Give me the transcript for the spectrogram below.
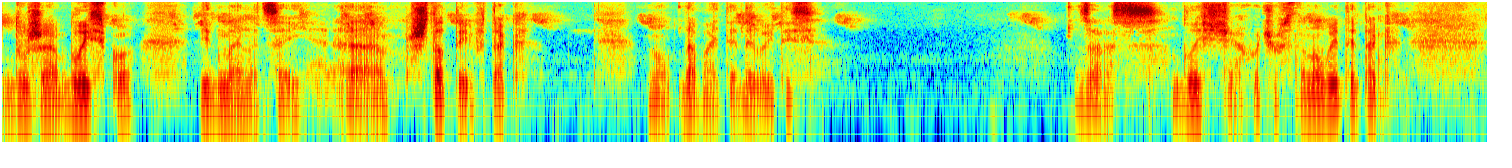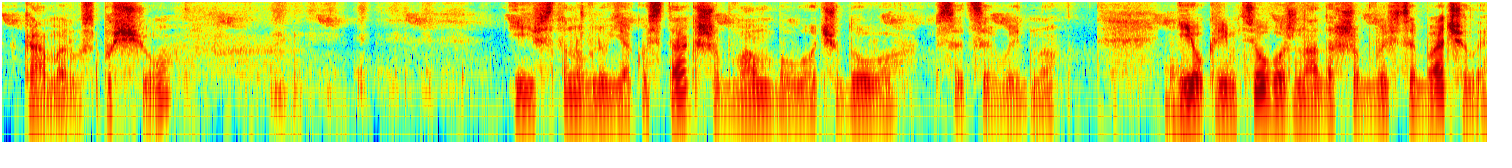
дуже близько від мене цей е, штатив. Так. Ну, давайте дивитись. Зараз ближче хочу встановити, так камеру спущу. І встановлю якось так, щоб вам було чудово все це видно. І окрім цього ж треба, щоб ви все бачили.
